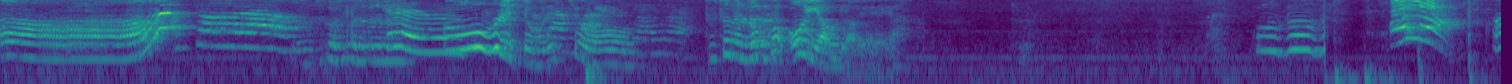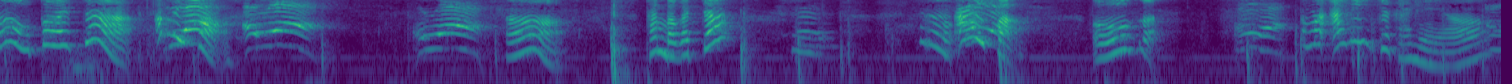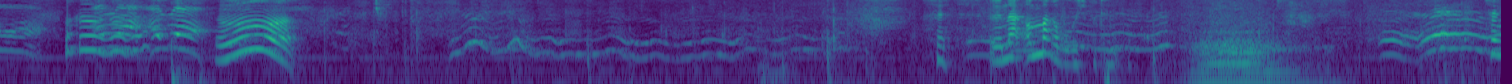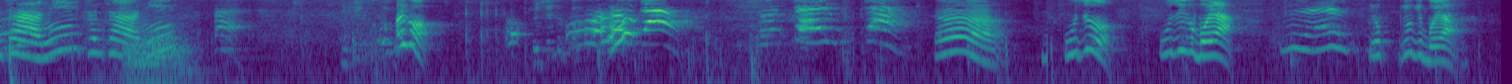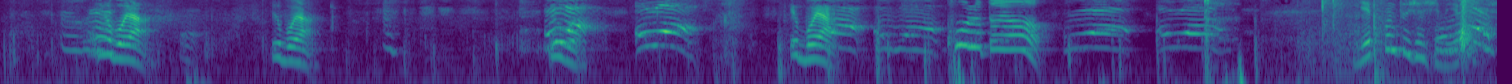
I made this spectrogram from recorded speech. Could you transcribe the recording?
어? 오, 그랬죠, 그랬죠. 두 손을 놓고, 오야, 오야, 오야, 오야. 오구. 아, 오빠 왔어. 아, 이뻐. 어. 밥 먹었죠? 응, 아, 이뻐. 오구. 척 하네요. 오구, 오구. 응. 은하 엄마가 보고 싶을 텐데. 천천히, 천천히. 아이고. 응. 우주. 우주 이거 뭐야? 요, 여기 뭐야? 이거 뭐야? 이거 뭐야? 이거 뭐야? 이거 뭐야? 코올로 떠요. 예쁜 투샷이네. 예쁜 투샷.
